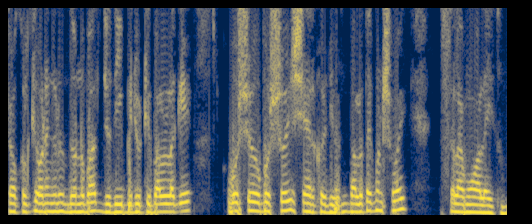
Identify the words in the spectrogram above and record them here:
সকলকে অনেক অনেক ধন্যবাদ। যদি ভিডিওটি ভালো লাগে, অবশ্যই অবশ্যই শেয়ার করে দিবেন। ভালো থাকবেন সবাই। আসসালামু আলাইকুম।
